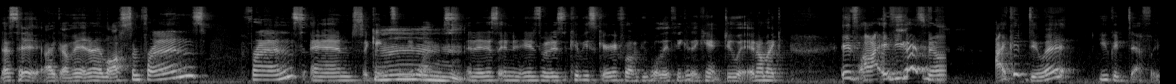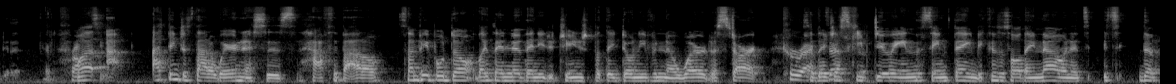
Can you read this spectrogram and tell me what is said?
that's it. Like, I mean, and I lost some friends, friends, and I gained some new ones. And it is, and it is what it is. It could be scary for a lot of people. They think they can't do it, and I'm like, if I, if you guys know, I could do it. You could definitely do it. I Well, you. I, I think just that awareness is half the battle. Some people don't like they know they need to change, but they don't even know where to start. Correct, So they that's just keep true. doing the same thing because it's all they know, and it's it's the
